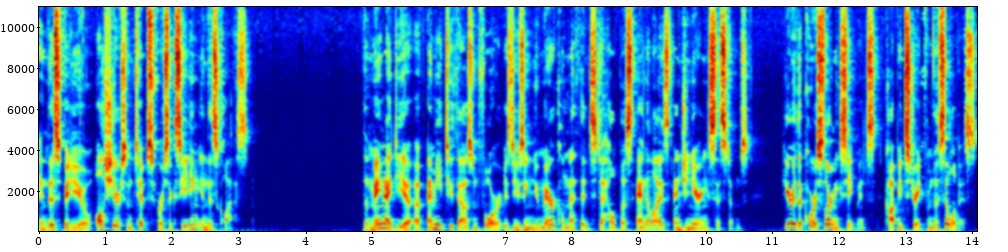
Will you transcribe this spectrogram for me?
In this video, I'll share some tips for succeeding in this class. The main idea of ME 2004 is using numerical methods to help us analyze engineering systems. Here are the course learning statements, copied straight from the syllabus.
